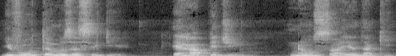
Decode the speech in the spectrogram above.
e voltamos a seguir. É rapidinho, não saia daqui.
